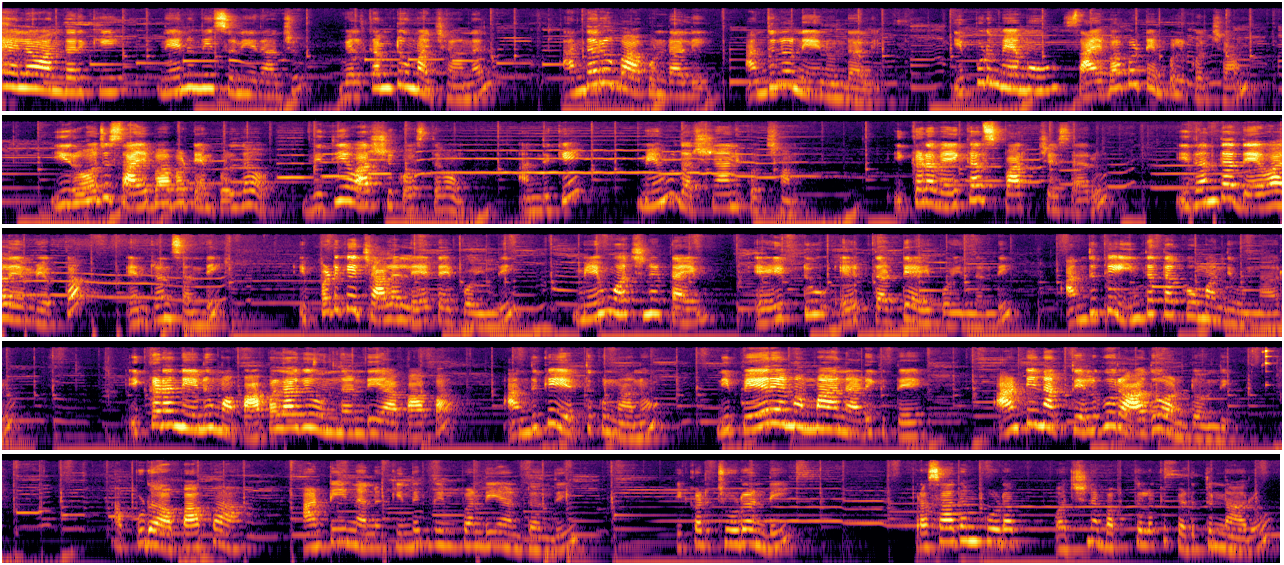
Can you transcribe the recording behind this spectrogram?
హైలో అందరికీ నేను మీ Suniraju. Welcome to my channel అందరూ బాగుండాలి అందులో నేనుండాలి. ఇప్పుడు మేము సాయిబాబా టెంపుల్కి వచ్చాం. ఈరోజు సాయిబాబా టెంపుల్లో ద్వితీయ వార్షికోత్సవం. అందుకే మేము దర్శనానికి వచ్చాం. ఇక్కడ వెహికల్స్ పార్క్ చేశారు. ఇదంతా దేవాలయం యొక్క ఎంట్రన్స్ అండి. ఇప్పటికే చాలా లేట్ అయిపోయింది. మేము వచ్చిన time eight to eight thirty అయిపోయిందండి. అందుకే ఇంత తక్కువ మంది ఉన్నారు. ఇక్కడ నేను మా పాపలాగే ఉందండి ఆ పాప. అందుకే ఎత్తుకున్నాను. నీ పేరేమమ్మా అని అడిగితే ఆంటీ నాకు తెలుగు రాదు అంటోంది. అప్పుడు ఆ పాప ఆంటీ నన్ను కిందకి దింపండి అంటుంది. ఇక్కడ చూడండి ప్రసాదం కూడా వచ్చిన భక్తులకి పెడుతున్నారు.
